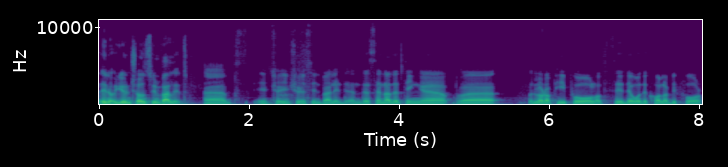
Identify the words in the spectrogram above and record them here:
You know, your insurance invalid. um, insur- insurance invalid. And there's another thing. Uh, uh, a lot of people, obviously, there was a caller before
